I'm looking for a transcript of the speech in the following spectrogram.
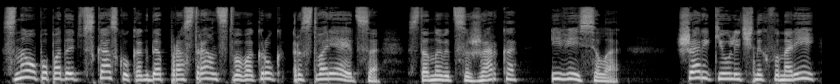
снова попадать в сказку, когда пространство вокруг растворяется, становится жарко и весело. Шарики уличных фонарей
